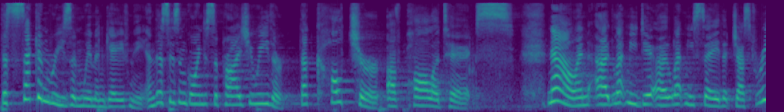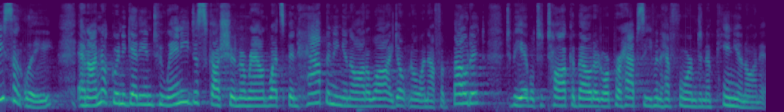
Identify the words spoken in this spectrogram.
The second reason women gave me, and this isn't going to surprise you either, the culture of politics. Now, and uh, let, me de- uh, let me say that just recently, and I'm not going to get into any discussion around what's been happening in Ottawa, I don't know enough about it to be able to talk about it or perhaps even have formed an opinion on it.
